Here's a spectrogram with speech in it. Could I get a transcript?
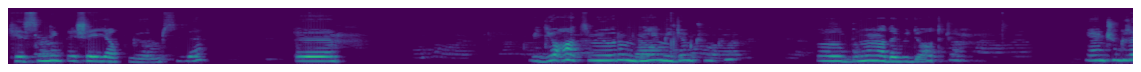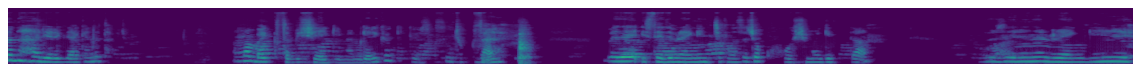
kesinlikle şey yapmıyorum size. Ee, video atmıyorum diyemeyeceğim çünkü e, bununla da video atacağım. Yani çünkü zaten her yere giderken de takacağım. Ama böyle kısa bir şey giymem gerekiyor ki gözüksün çok güzel. Ve de istediğim rengin çıkması çok hoşuma gitti. Üzerinin rengi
